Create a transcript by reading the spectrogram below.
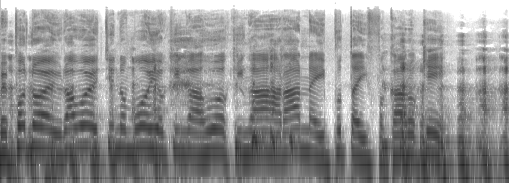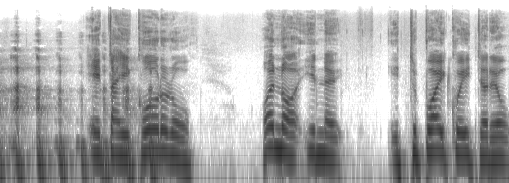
Me pono au, rawe au tino mōhio ki ngā hua, ki ngā aha rānei i puta i whakaaro kē. Ētahi kōrero. Hoi noa, you know, i tupu ai koe i te reo,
